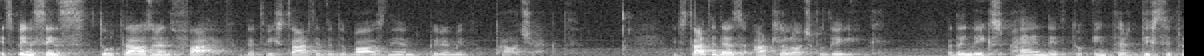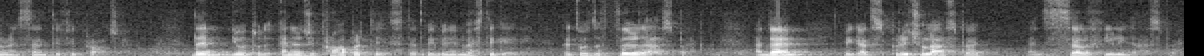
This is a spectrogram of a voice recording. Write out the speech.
It's been since 2005 that we started the Bosnian Pyramid Project. It started as archaeological digging, but then we expanded to interdisciplinary scientific project. Then, due to the energy properties that we've been investigating, that was the third aspect. And then we got spiritual aspect and self-healing aspect.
